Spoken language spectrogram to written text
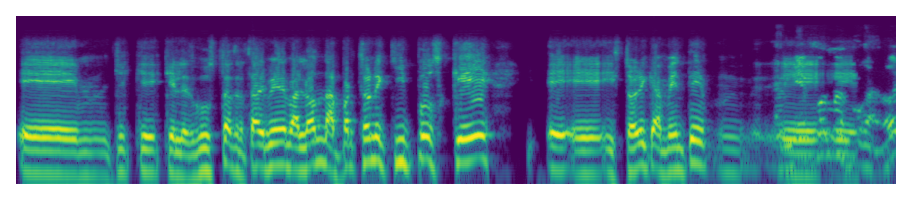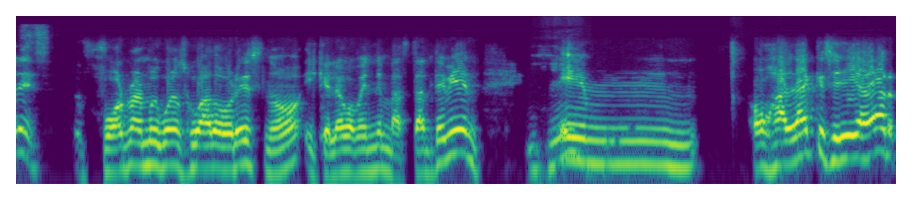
eh, que, que, que, les gusta tratar bien el balón, aparte son equipos que históricamente también forman jugadores. Forman muy buenos jugadores, ¿no? Y que luego venden bastante bien. Uh -huh. ojalá que se llegue a dar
